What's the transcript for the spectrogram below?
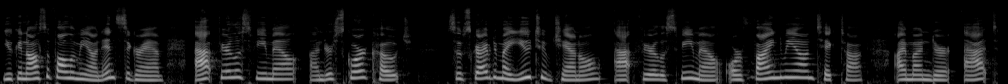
You can also follow me on Instagram at fearlessfemale underscore coach, subscribe to my YouTube channel at Fearless Female or find me on TikTok. I'm under at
